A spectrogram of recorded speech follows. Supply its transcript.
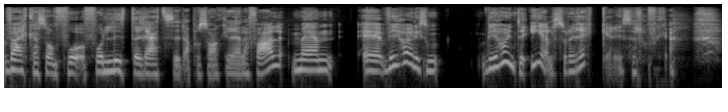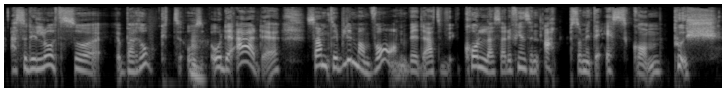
verkar som få, få lite rätsida på saker i alla fall. Men eh, vi har liksom vi har inte el så det räcker i Sydafrika. Alltså det låter så barockt och, mm. och det är det. Samtidigt blir man van vid att kolla, så här, det finns en app som heter Eskom Push.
